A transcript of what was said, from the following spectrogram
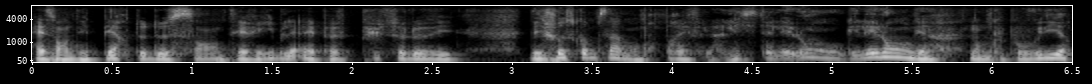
Elles ont des pertes de sang terribles. Elles peuvent plus se lever. Des choses comme ça. Bon, bref, la liste, elle est longue. Elle est longue. Donc, pour vous dire.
